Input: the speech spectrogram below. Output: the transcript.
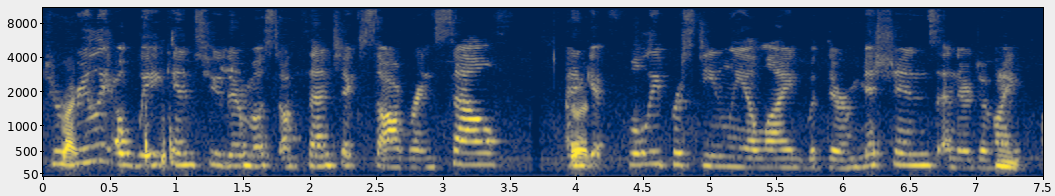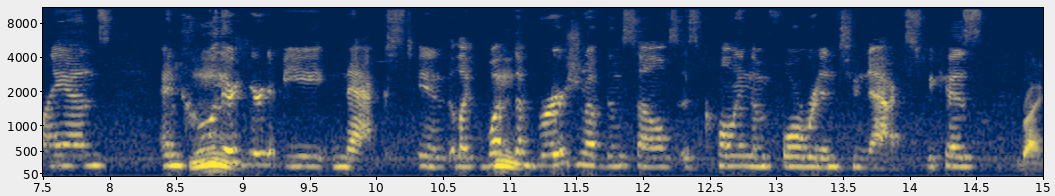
to Right. really awaken to their most authentic sovereign self and get fully pristinely aligned with their missions and their divine plans and who Mm. they're here to be next in like what Mm. the version of themselves is calling them forward into next because Right.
